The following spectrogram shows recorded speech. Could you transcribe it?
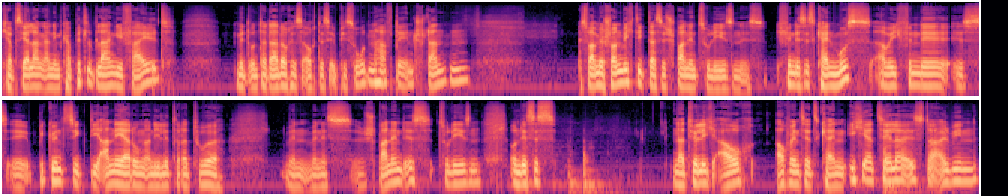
Ich habe sehr lange an dem Kapitelplan gefeilt. Mitunter dadurch ist auch das Episodenhafte entstanden es war mir schon wichtig, dass es spannend zu lesen ist. Ich finde, es ist kein Muss, aber ich finde, es äh, begünstigt die Annäherung an die Literatur, wenn, wenn es spannend ist zu lesen. Und es ist natürlich auch, auch wenn es jetzt kein Ich-Erzähler ist, der Albin,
